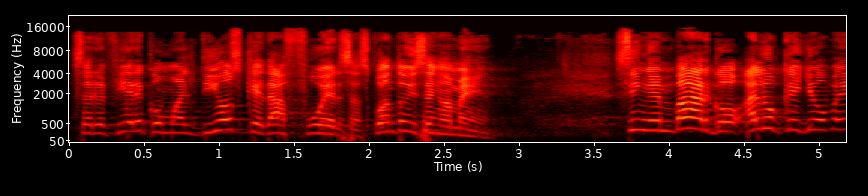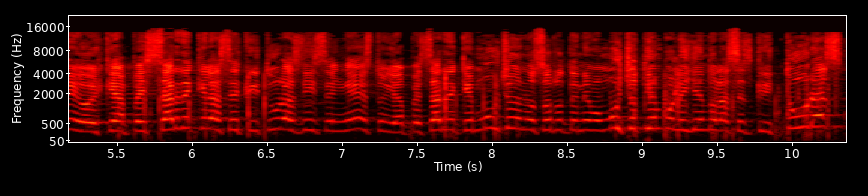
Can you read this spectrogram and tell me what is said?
se refiere como al Dios que da fuerzas. ¿Cuántos dicen amén? Sin embargo, algo que yo veo es que a pesar de que las escrituras dicen esto y a pesar de que muchos de nosotros tenemos mucho tiempo leyendo las escrituras,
